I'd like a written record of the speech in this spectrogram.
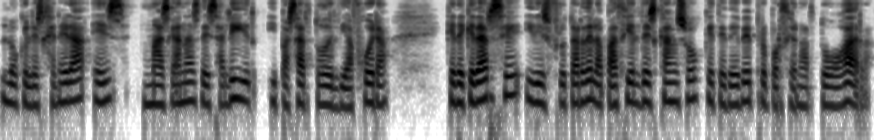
lo que les genera es más ganas de salir y pasar todo el día fuera que de quedarse y disfrutar de la paz y el descanso que te debe proporcionar tu hogar.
